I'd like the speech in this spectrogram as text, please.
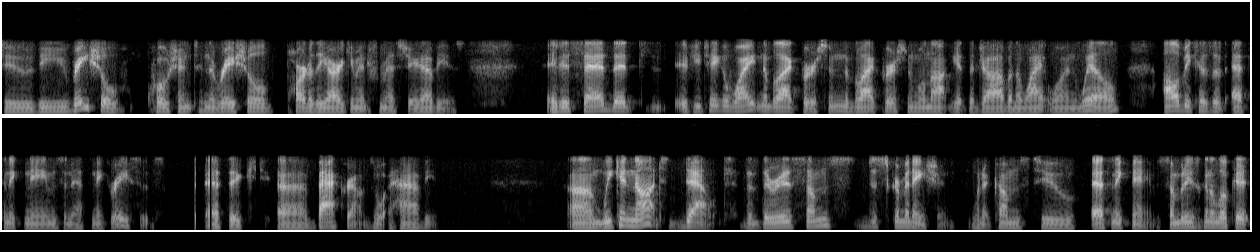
to the racial quotient and the racial part of the argument from SJWs. It is said that if you take a white and a black person, the black person will not get the job and the white one will, all because of ethnic names and ethnic races, ethnic uh, backgrounds, what have you. Um, we cannot doubt that there is some discrimination when it comes to ethnic names. Somebody's going to look at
